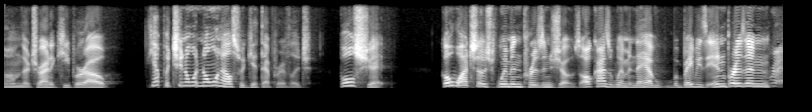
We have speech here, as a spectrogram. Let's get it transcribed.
Um, they're trying to keep her out. Yeah, but you know what? No one else would get that privilege. Bullshit. Go watch those women prison shows. All kinds of women. They have babies in prison. Right.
